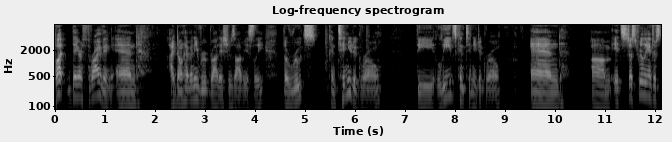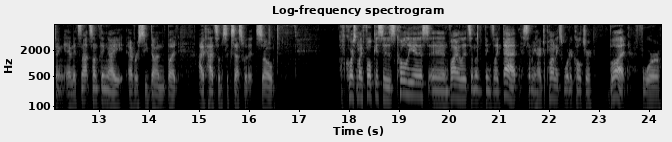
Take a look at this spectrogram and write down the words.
But they are thriving and I don't have any root rot issues, obviously. The roots continue to grow, the leaves continue to grow, and um, it's just really interesting. And it's not something I ever see done, but I've had some success with it. So, of course, my focus is coleus and violets and other things like that, semi-hydroponics, water culture. But for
